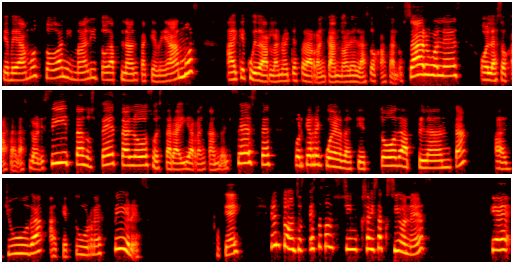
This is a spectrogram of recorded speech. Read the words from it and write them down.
que veamos, todo animal y toda planta que veamos, hay que cuidarla, no hay que estar arrancándole las hojas a los árboles o las hojas a las florecitas, los pétalos o estar ahí arrancando el césped porque recuerda que toda planta ayuda a que tú respires. ¿Ok? Entonces, estas son seis acciones que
